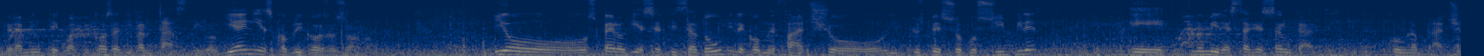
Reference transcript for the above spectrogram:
veramente qualcosa di fantastico, vieni e scopri cosa sono. Io spero di esserti stato utile come faccio il più spesso possibile e non mi resta che salutarti con un abbraccio.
